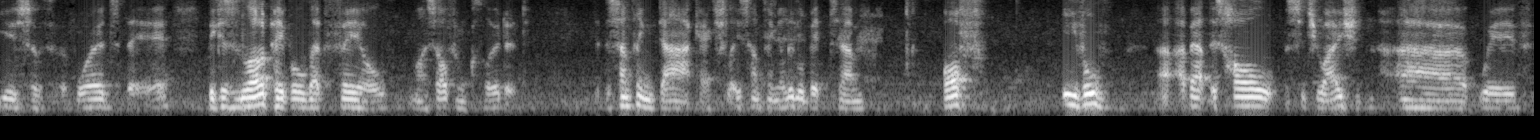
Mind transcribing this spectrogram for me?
use of, of, words there because a lot of people that feel, myself included, there's something dark actually, something a little bit um, off, evil uh, about this whole situation uh, with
